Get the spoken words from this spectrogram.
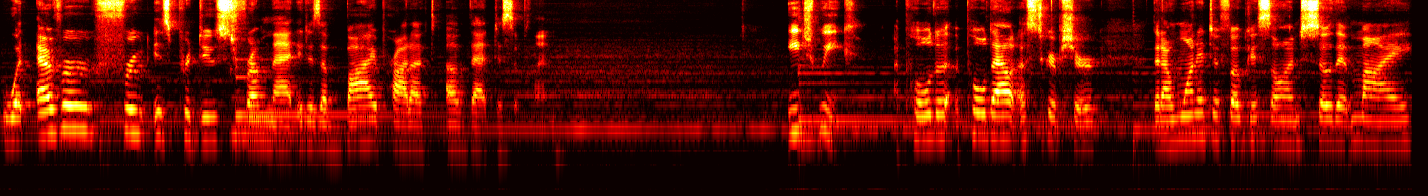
whatever fruit is produced from that, it is a byproduct of that discipline. Each week, I pulled, a, pulled out a scripture that I wanted to focus on so that my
